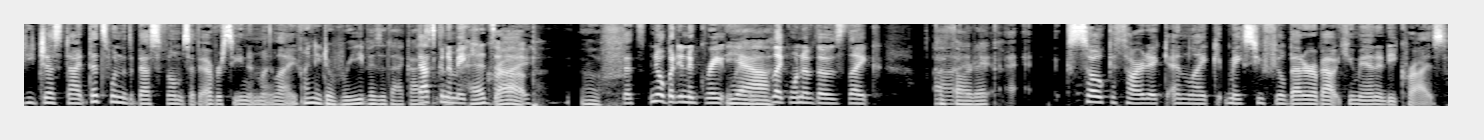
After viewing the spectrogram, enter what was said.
he just died. That's one of the best films I've ever seen in my life. I need to revisit that guy. That's gonna make you heads cry. up. That's no, but in a great way. Yeah. Like one of those like uh, cathartic. so cathartic and like makes you feel better about humanity cries.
